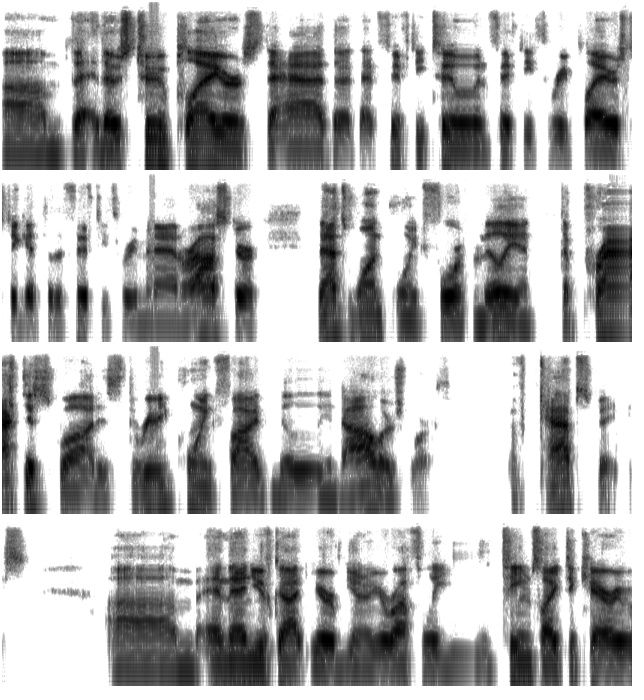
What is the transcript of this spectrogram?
Um, the, those two players to add that, that 52 and 53 players to get to the 53 man roster, that's 1.4 million. The practice squad is 3.5 million dollars worth of cap space. Um, and then you've got your, you know, your roughly teams like to carry.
